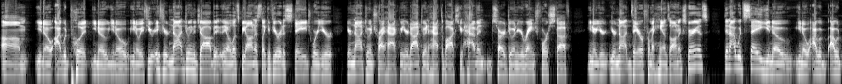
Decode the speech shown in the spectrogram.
Um, you know, I would put, you know, you know, you know, if you're if you're not doing the job, you know, let's be honest, like if you're at a stage where you're you're not doing try hack me, you're not doing hack the box, you haven't started doing your range force stuff, you know, you're you're not there from a hands-on experience, then I would say, you know, you know, I would I would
